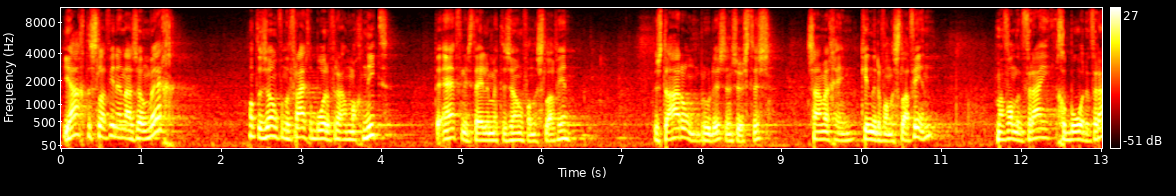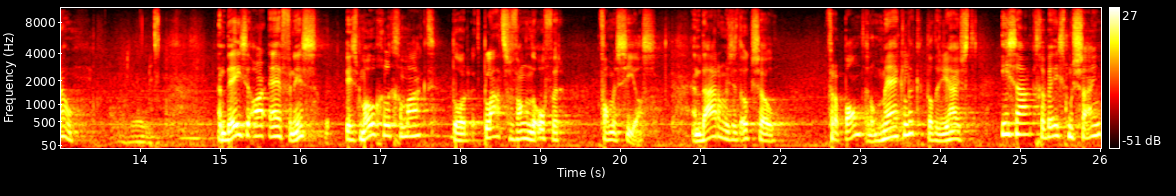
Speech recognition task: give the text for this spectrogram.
Jaag de slavinnen naar zoon weg. Want de zoon van de vrijgeboren vrouw mag niet de erfenis delen met de zoon van de slavin. Dus daarom, broeders en zusters, zijn wij geen kinderen van de slavin, maar van de vrijgeboren vrouw. En deze erfenis is mogelijk gemaakt door het plaatsvervangende offer van Messias. En daarom is het ook zo frappant en opmerkelijk dat het juist Isaac geweest moest zijn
